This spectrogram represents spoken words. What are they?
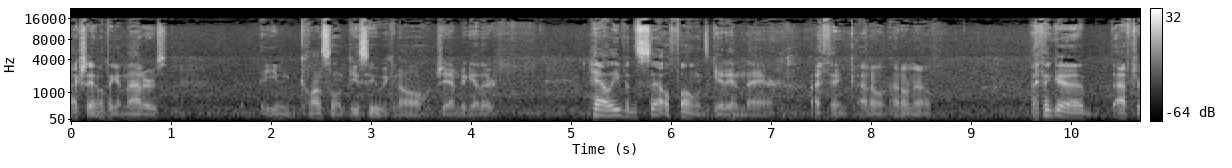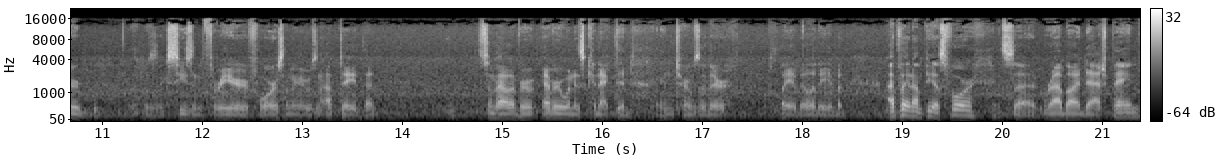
Actually, I don't think it matters. Even console and PC, we can all jam together. Hell, even cell phones get in there. I think. I don't. I don't know. I think uh, after it was like season three or four or something, there was an update that somehow every, everyone is connected in terms of their playability. But I played on PS4. It's uh, Rabbi Dash Pain,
